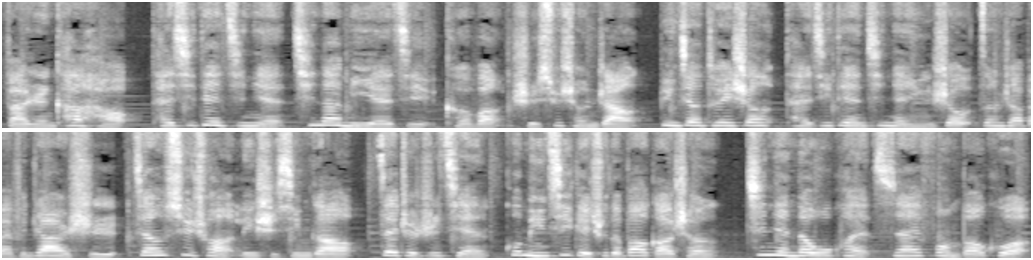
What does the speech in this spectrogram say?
法人看好台积电今年七纳米业绩可望持续成长，并将推升台积电今年营收增长百分之二十，将续创历史新高。在这之前，郭明基给出的报告称，今年的五款新 iPhone 包括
